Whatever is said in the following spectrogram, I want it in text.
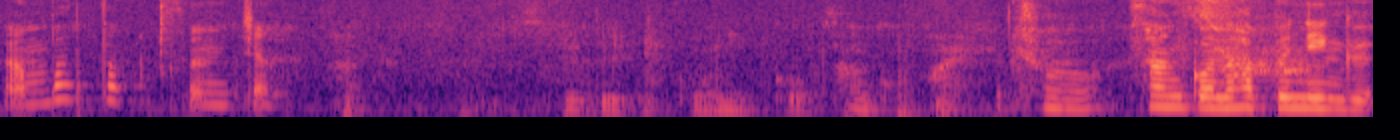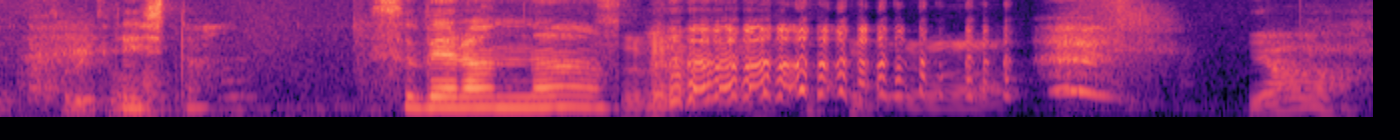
頑張ったすんちゃん。それで1個2個3個。はい。そう。3個のハプニングでした。滑らんな。滑らな。いこれは。いや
